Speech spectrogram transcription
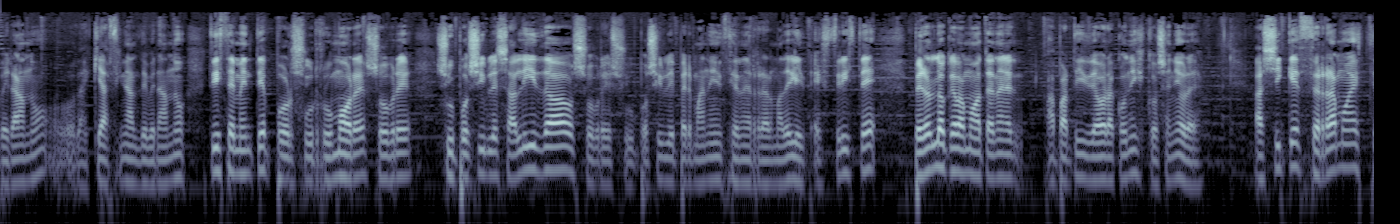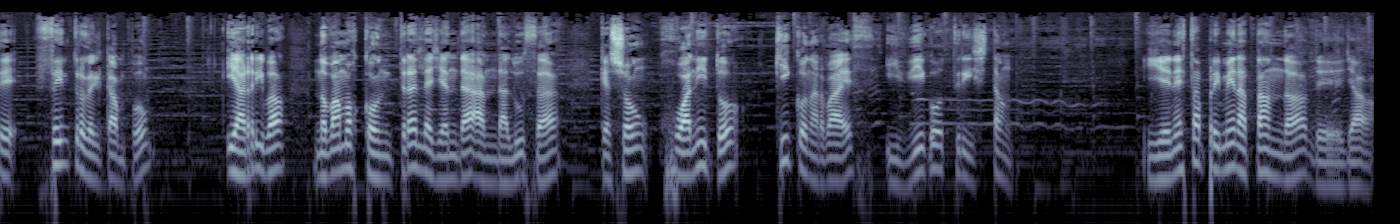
verano o de aquí a final de verano, tristemente por sus rumores sobre su posible salida o sobre su posible permanencia en el Real Madrid. Es triste, pero es lo que vamos a tener a partir de ahora con Isco, señores. Así que cerramos este centro del campo y arriba nos vamos con tres leyendas andaluzas que son Juanito, Kiko Narváez y Diego Tristán. Y en esta primera tanda de ya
